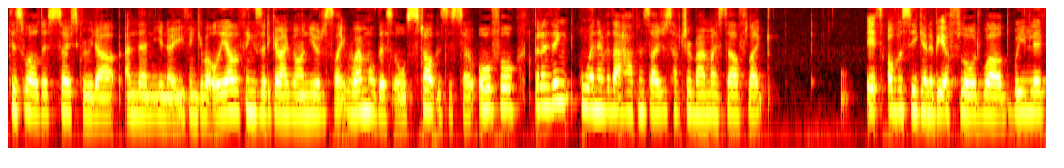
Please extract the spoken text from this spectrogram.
this world is so screwed up. And then you know you think about all the other things that are going on. You're just like, when will this all stop? This is so awful. But I think whenever that happens, I just have to remind myself like it's obviously going to be a flawed world. We live,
